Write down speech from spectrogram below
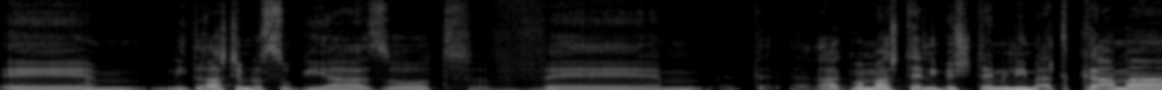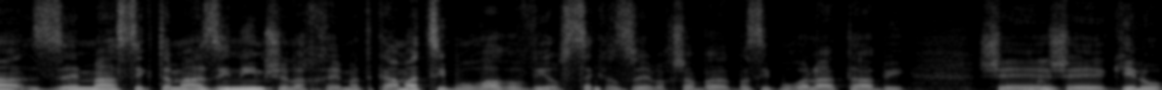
אמ, נדרשתם לסוגיה הזאת, ורק ממש תן לי בשתי מילים, עד כמה זה מעסיק את המאזינים שלכם? עד כמה הציבור הערבי עוסק על זה עכשיו בסיפור הלהט"בי? שכאילו,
